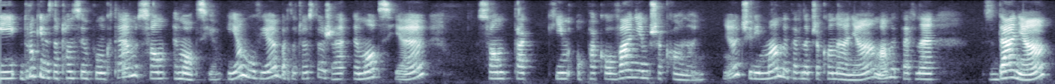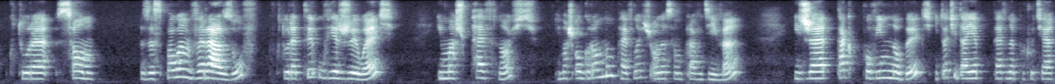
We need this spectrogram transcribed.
I drugim znaczącym punktem są emocje. I ja mówię bardzo często, że emocje są takim opakowaniem przekonań. Nie? Czyli mamy pewne przekonania, mamy pewne zdania, które są zespołem wyrazów, w które ty uwierzyłeś i masz pewność, i masz ogromną pewność, że one są prawdziwe i że tak powinno być, i to ci daje pewne poczucie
